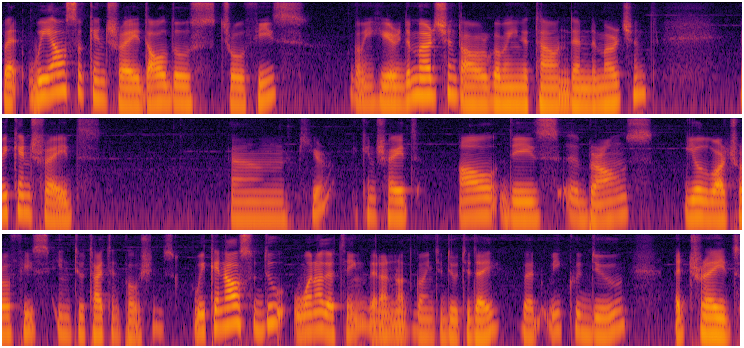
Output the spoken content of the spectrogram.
But we also can trade all those trophies going here in the merchant or going in the town then the merchant. We can trade um, here. We can trade all these uh, bronze guild war trophies into titan potions. We can also do one other thing that i'm not going to do today but we could do a trade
